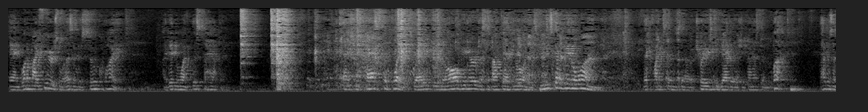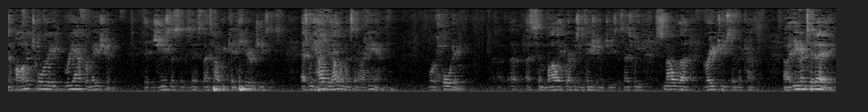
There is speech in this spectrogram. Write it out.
And one of my fears was it was so quiet. I didn't want this to happen. As you pass the plates, right? We would all be nervous about that noise. Who's going to be the one that clanks those uh, trays together as you pass them? But that was an auditory reaffirmation that Jesus exists. That's how we can hear Jesus. As we held the elements in our hand, we're holding a, a, symbolic representation of Jesus. As we smell the grape juice in the cup, uh, even today,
